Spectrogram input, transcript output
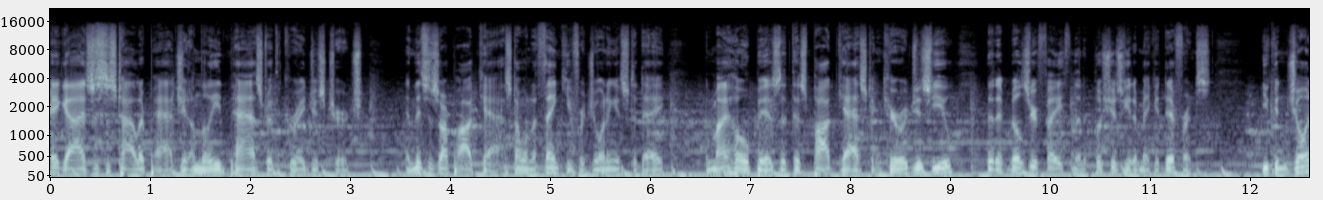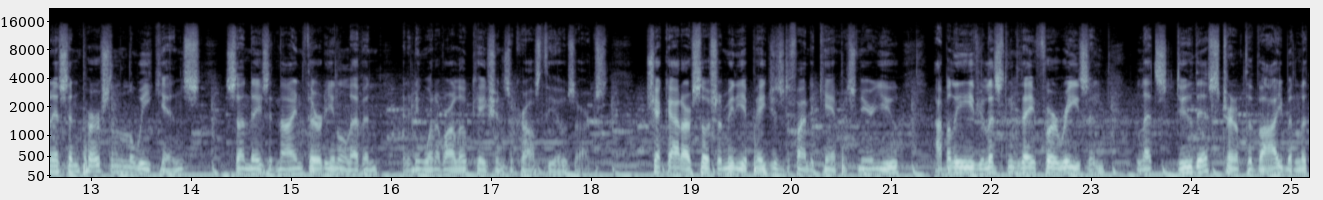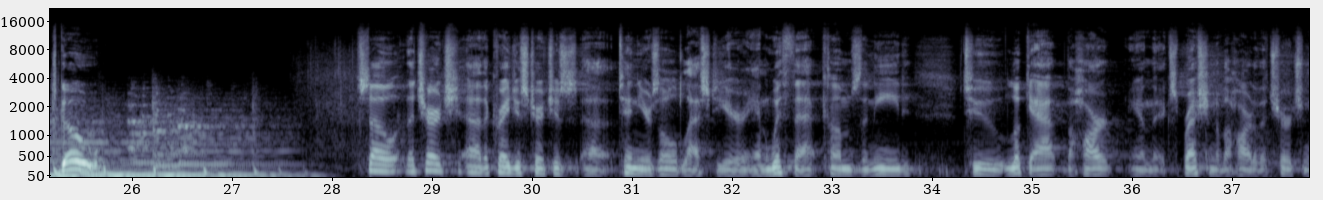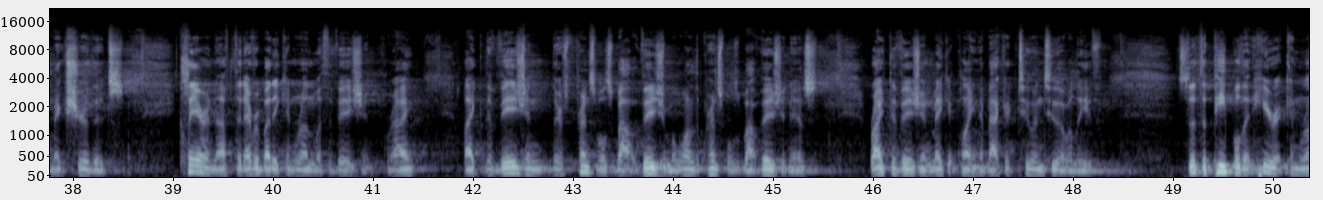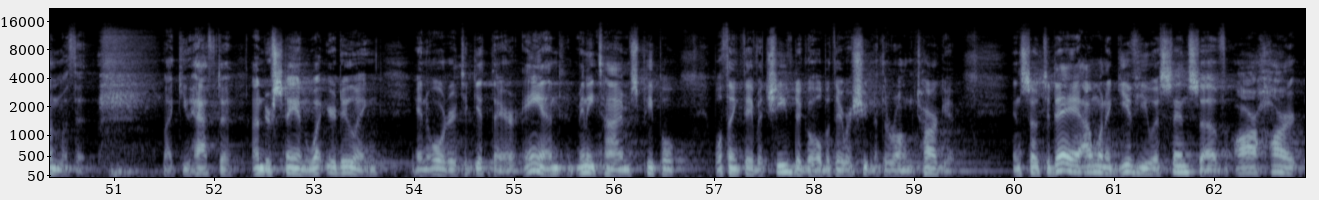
Hey guys, this is Tyler Padgitt. I'm the lead pastor at the Courageous Church, and this is our podcast. I want to thank you for joining us today. And my hope is that this podcast encourages you, that it builds your faith, and that it pushes you to make a difference. You can join us in person on the weekends, Sundays at 9:30 and 11 at any one of our locations across the Ozarks. Check out our social media pages to find a campus near you. I believe you're listening today for a reason. Let's do this. Turn up the volume and let's go. So, the church, uh, the Courageous Church, is uh, 10 years old last year, and with that comes the need to look at the heart and the expression of the heart of the church and make sure that it's clear enough that everybody can run with the vision, right? Like the vision, there's principles about vision, but one of the principles about vision is write the vision, make it plain. Habakkuk 2 and 2, I believe, so that the people that hear it can run with it. Like you have to understand what you're doing in order to get there. And many times people will think they've achieved a goal, but they were shooting at the wrong target. And so today I want to give you a sense of our heart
